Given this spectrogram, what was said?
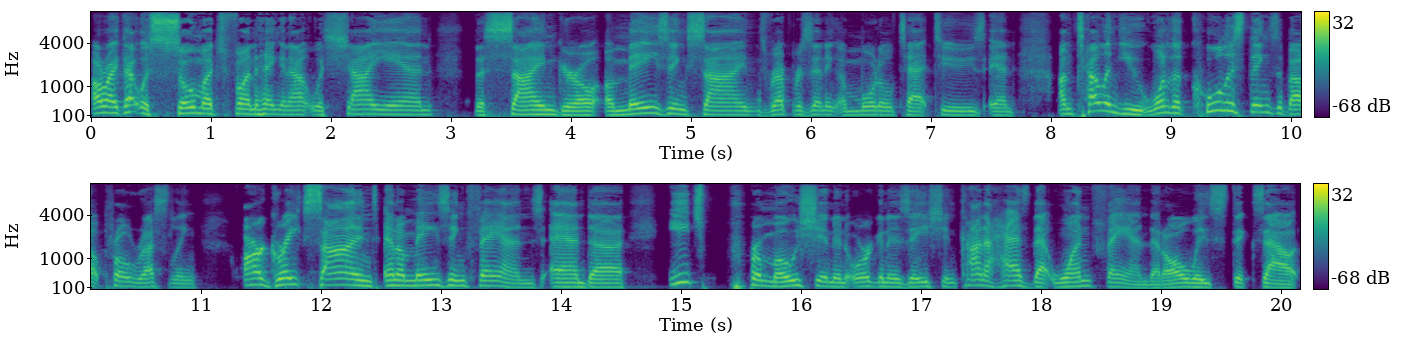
All right, that was so much fun hanging out with Cheyenne, the sign girl. Amazing signs representing immortal tattoos. And I'm telling you, one of the coolest things about pro wrestling are great signs and amazing fans. And uh, each promotion and organization kind of has that one fan that always sticks out.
